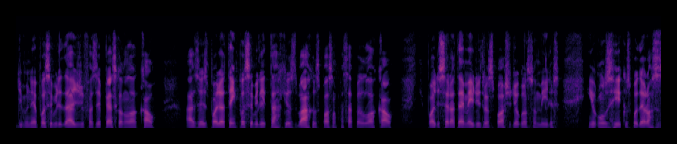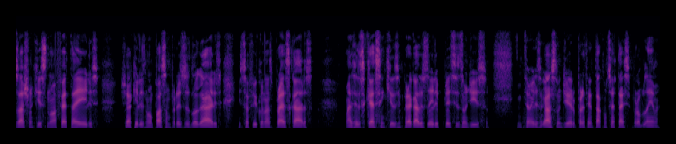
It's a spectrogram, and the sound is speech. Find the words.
diminui a possibilidade de fazer pesca no local. Às vezes pode até impossibilitar que os barcos possam passar pelo local, que pode ser até meio de transporte de algumas famílias. E alguns ricos poderosos acham que isso não afeta eles, já que eles não passam por esses lugares e só ficam nas praias caras mas eles esquecem que os empregados dele precisam disso. Então eles gastam dinheiro para tentar consertar esse problema.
